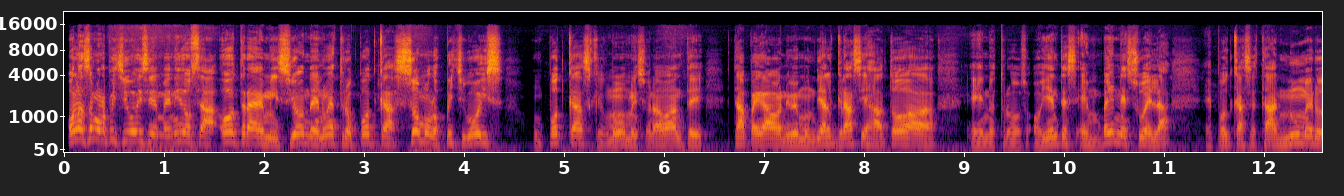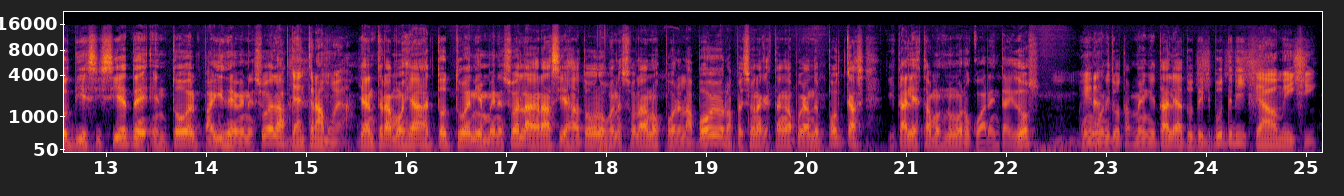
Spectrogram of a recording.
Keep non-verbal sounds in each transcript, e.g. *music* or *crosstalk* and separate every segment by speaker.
Speaker 1: Hola, somos los Peachy Boys y bienvenidos a otra emisión de nuestro podcast Somos los Peachy Boys, un podcast que como hemos mencionado antes está pegado a nivel mundial gracias a todos eh, nuestros oyentes en Venezuela. El podcast está número 17 en todo el país de Venezuela.
Speaker 2: Ya entramos ya.
Speaker 1: Ya entramos ya al top 20 en Venezuela. Gracias a todos los venezolanos por el apoyo, las personas que están apoyando el podcast. Italia estamos número 42. Muy bonito también Italia, tutiri putiri.
Speaker 2: Chao, Michi.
